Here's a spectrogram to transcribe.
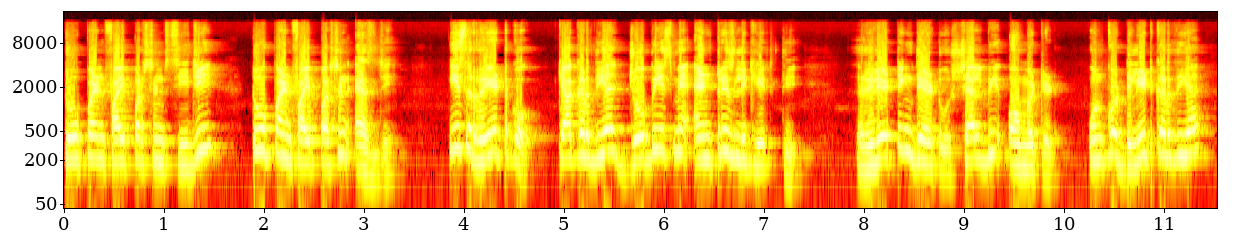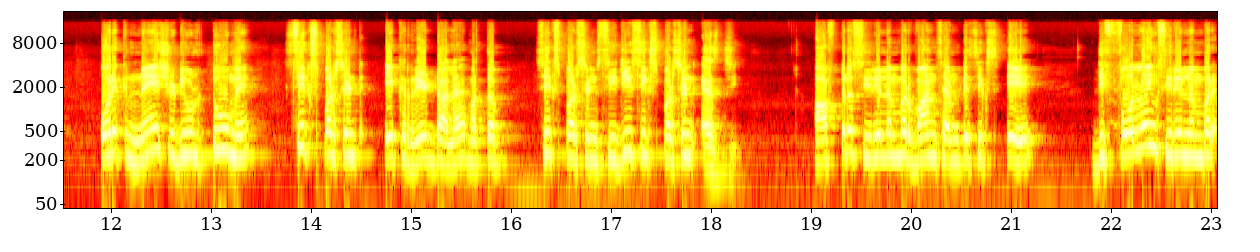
two point five percent C G two point five percent S G इस रेट को क्या कर दिया जो भी इसमें एंट्रीज लिखी थी relating there to shall be omitted उनको डिलीट कर दिया और एक नए शेड्यूल टू में सिक्स परसेंट एक रेट डाला है मतलब six percent C G six percent S G after serial number one seventy six A the following serial number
